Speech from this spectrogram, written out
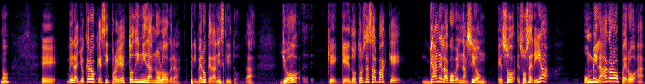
¿no? Mira, yo creo que si Proyecto Dignidad no logra, primero quedar inscritos. Ah, yo, que, que doctor César Vázquez gane la gobernación, eso, eso sería un milagro, pero ah,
